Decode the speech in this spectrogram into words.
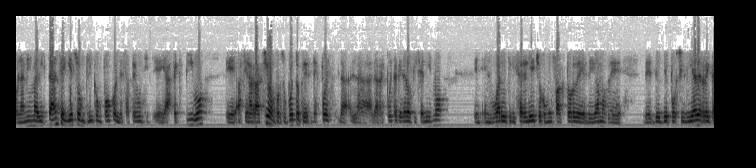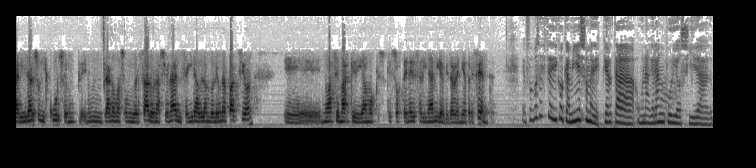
con la misma distancia y eso implica un poco el desapego eh, afectivo eh, hacia la reacción. Por supuesto que después la, la, respuesta que da el oficialismo, en, en, lugar de utilizar el hecho como un factor de digamos, de, de, posibilidad de recalibrar su discurso en un, en un, plano más universal o nacional y seguir hablándole a una facción, eh, no hace más que, digamos, que, sostener esa dinámica que ya venía presente. Eh, vos sabés, Federico, que a mí eso me despierta una gran curiosidad.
